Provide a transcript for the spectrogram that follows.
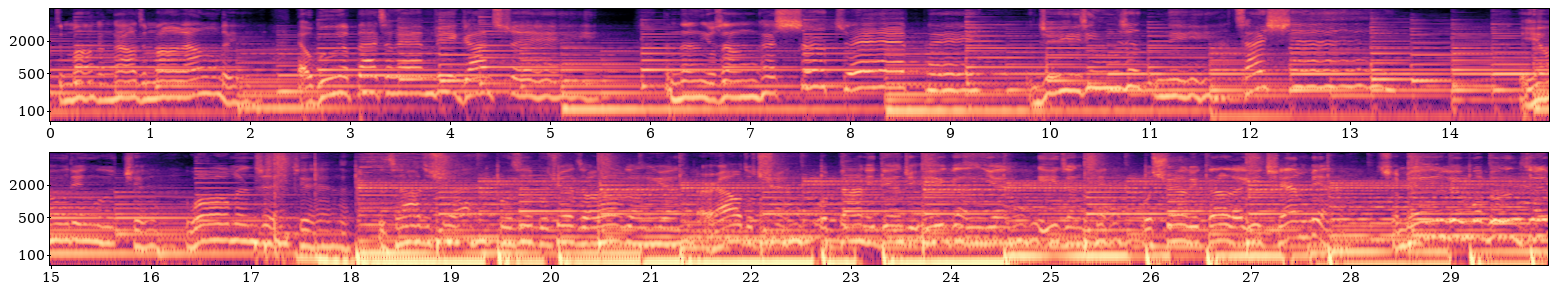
怎么刚好？怎么狼狈？要不要拍成 M V 干脆？可能有伤害是最美。剧情是你在写，有点误解我们之间。踏着雪，不知不觉走了很远，绕着圈，我怕你点起一根烟，一整。旋律哼了一千遍这命运我不醉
